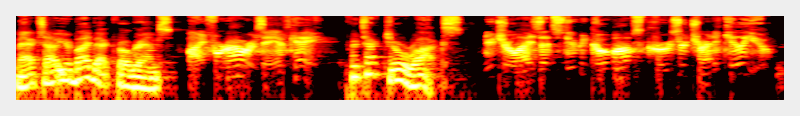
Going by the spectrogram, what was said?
Max out your buyback programs. Mine for hours AFK. Protect your rocks. Neutralize that stupid co-ops cruiser trying to kill you.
